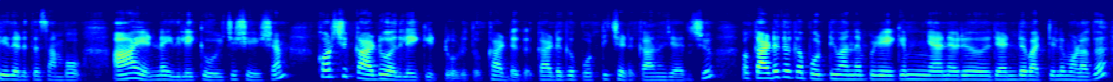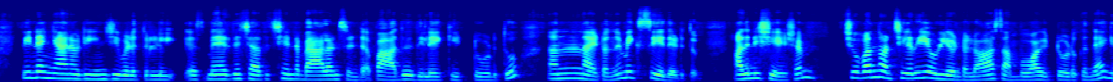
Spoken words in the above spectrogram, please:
ചെയ്തെടുത്ത സംഭവം ആ എണ്ണ ഇതിലേക്ക് ഒഴിച്ച ശേഷം കുറച്ച് കടു അതിലേക്ക് ഇട്ട് കൊടുത്തു. കടുക് കടുക് പൊട്ടിച്ചെടുക്കാമെന്ന് വിചാരിച്ചു. അപ്പോൾ കടുകൊക്കെ പൊട്ടി വന്നപ്പോഴേക്കും ഞാനൊരു രണ്ട് വറ്റൽ മുളക് പിന്നെ ഞാനൊരു ഇഞ്ചി വെളുത്തുള്ളി നേരത്തെ ചതച്ചതിന്റെ ബാലൻസ് ഉണ്ട്. അപ്പോൾ അത് ഇതിലേക്ക് ഇട്ട് കൊടുത്തു. നന്നായിട്ടൊന്ന് മിക്സ് ചെയ്തെടുത്തു. അതിനുശേഷം ചുവന്ന ചെറിയ ഉള്ളി ഉണ്ടല്ലോ ആ സംഭവം ഇട്ട് കൊടുക്കുന്നത്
